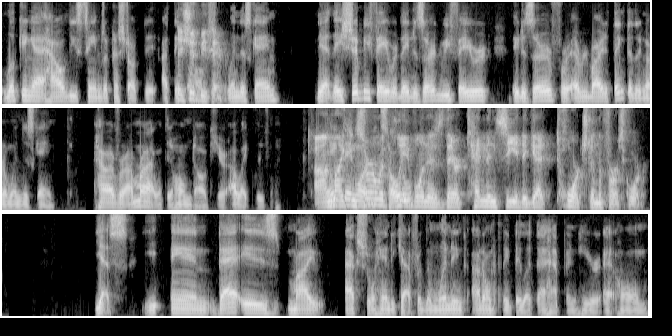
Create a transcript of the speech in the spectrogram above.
looking at how these teams are constructed. I think they should the be favored. win this game. Yeah, they should be favored. They deserve to be favored. They deserve for everybody to think that they're going to win this game. However, I'm right with the home dog here. I like Cleveland. Um, my concern with total? Cleveland is their tendency to get torched in the first quarter. Yes, and that is my actual handicap for them winning. I don't think they let that happen here at home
